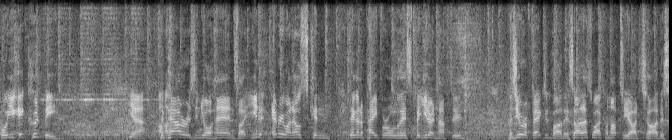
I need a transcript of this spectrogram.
Well, you, it could be. yeah. The power is in your hands. Like you, everyone else can. They're going to pay for all of this, but you don't have to, because you're affected by this. Uh, That's why I come up to you. I tell this.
